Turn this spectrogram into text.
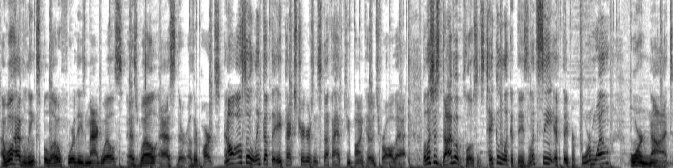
I will have links below for these magwells as well as their other parts. And I'll also link up the Apex triggers and stuff. I have coupon codes for all that. But let's just dive up close. Let's take a look at these. Let's see if they perform well or not.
